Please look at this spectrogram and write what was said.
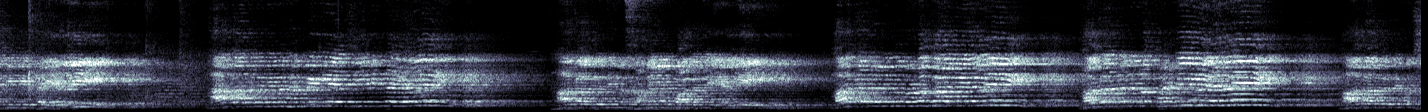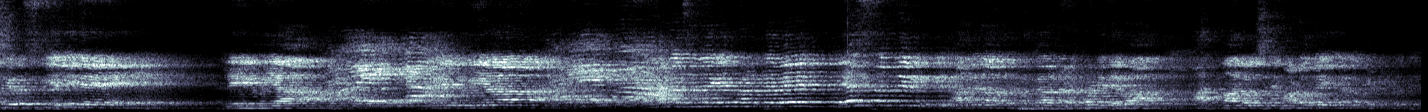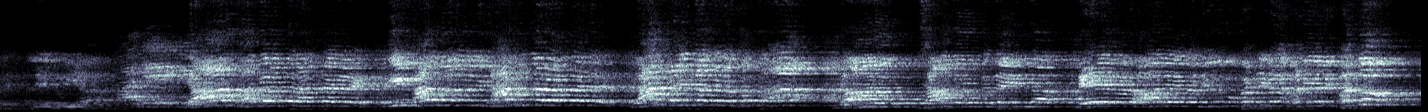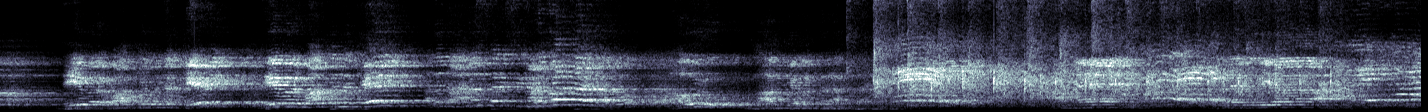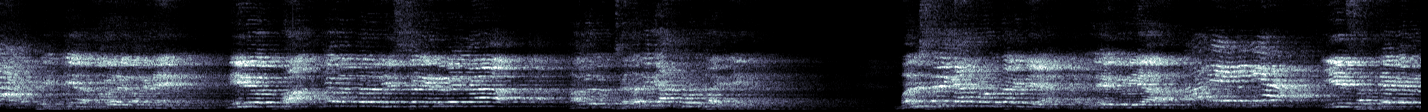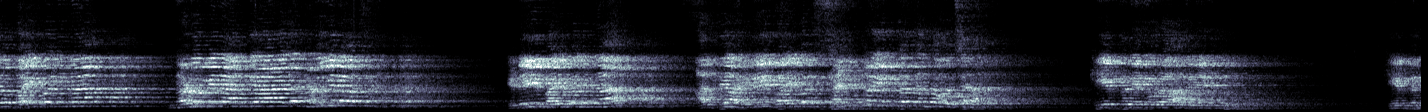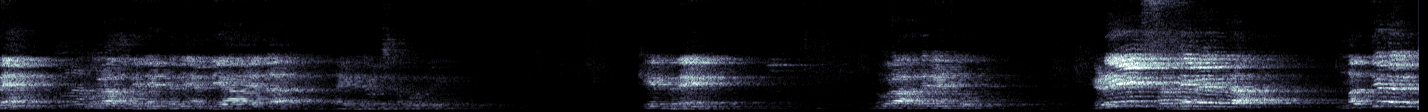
direita e ele ವಾಕ್ಯ ಇಡೀ ಬೈಬಲ್ ಸೆಂಟ್ರ್ ಇರ್ತಕ್ಕಂಥ ವಚನ. ಕೀರ್ತನೆ ನೂರ ಹದಿನೆಂಟು. ಕೀರ್ತನೆ ನೂರ ಹದಿನೆಂಟನೇ ಅಧ್ಯಾಯದ ಐದನೇ ವಚನ ಓದ್ರಿ. ಕೀರ್ತನೆ ನೂರ ಹದಿನೆಂಟು. ಇಡೀ ಸತ್ಯವೇದ ಮಧ್ಯದಲ್ಲಿ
